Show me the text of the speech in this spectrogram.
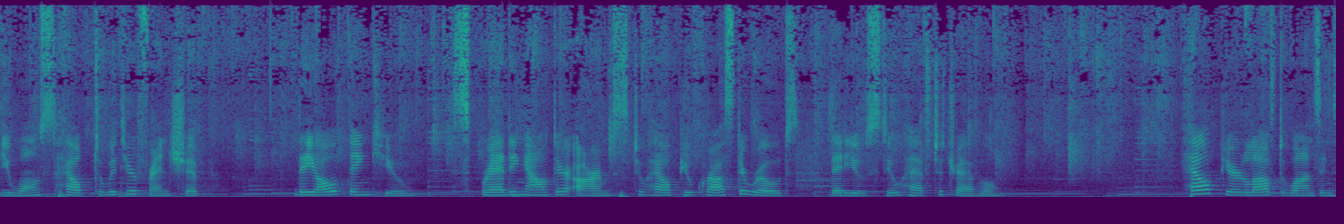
you once helped with your friendship. They all thank you, spreading out their arms to help you cross the roads that you still have to travel. Help your loved ones in,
